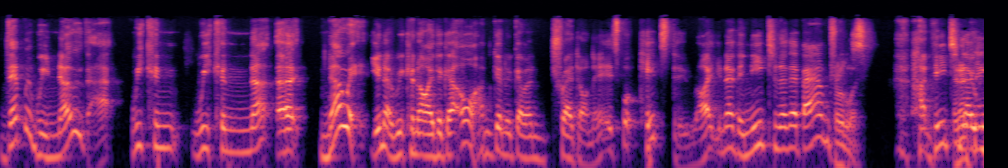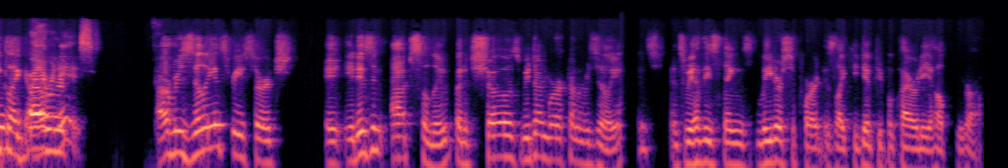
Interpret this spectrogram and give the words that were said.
then when we know that we can we can uh, know it you know we can either go oh i'm going to go and tread on it it's what kids do right you know they need to know their boundaries totally. i need to and know think, like, where our, it is our resilience research it, it isn't absolute but it shows we've done work on resilience and so we have these things leader support is like you give people clarity you help them grow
